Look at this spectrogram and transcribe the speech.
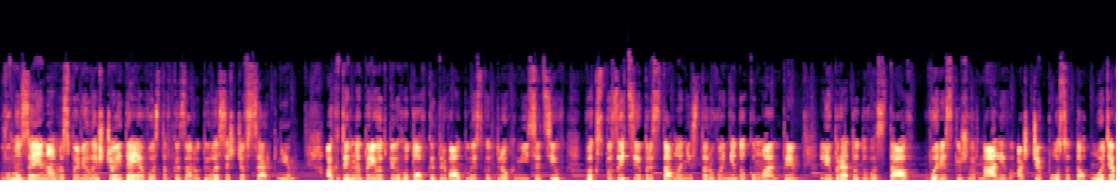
В музеї нам розповіли, що ідея виставки зародилася ще в серпні. Активний період підготовки тривав близько трьох місяців. В експозиції представлені старовинні документи, лібрето до вистав, вирізки журналів, а ще посуд та одяг,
